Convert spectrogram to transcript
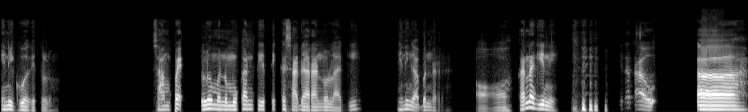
Ini gua gitu loh. Sampai lu menemukan titik kesadaran lu lagi, ini nggak bener. oh Karena gini, kita tahu eh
